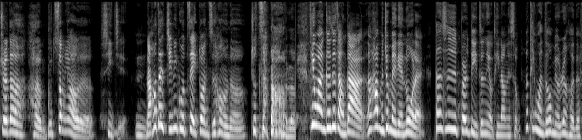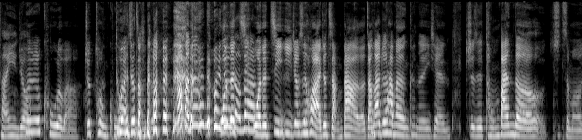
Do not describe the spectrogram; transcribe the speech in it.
觉得很不重要的细节。嗯，然后在经历过这一段之后呢，就长大了。听完歌就长大，然后他们就没联络嘞。但是 Birdy 真的有听到那首，那听完之后没有任何的反应，就就哭了吧，就痛哭，突然就长大。然后反正 我的记我的 记忆就是后来就长大了，长大就是他们可能以前就是同班的什么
